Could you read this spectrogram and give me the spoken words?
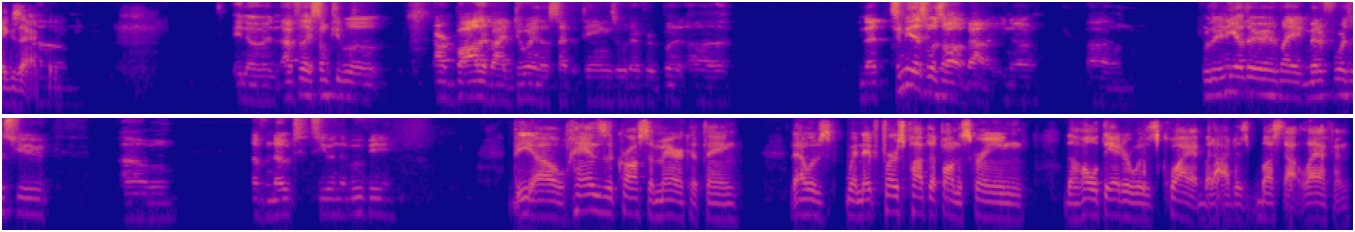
Exactly. Um, you know, and I feel like some people are bothered by doing those type of things or whatever. But uh, that to me, that's what it's all about. You know, um, were there any other like metaphors that you um, of note to you in the movie? The uh, Hands Across America thing, that was when it first popped up on the screen. The whole theater was quiet, but I just bust out laughing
